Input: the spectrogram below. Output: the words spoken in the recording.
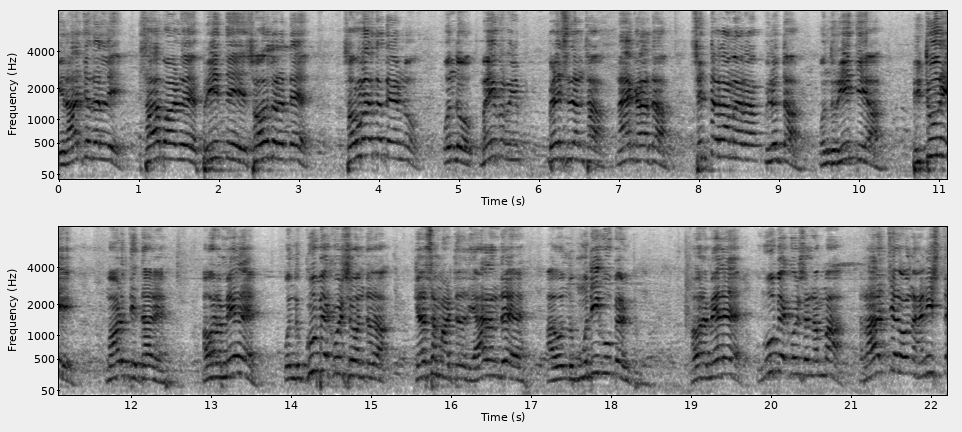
ಈ ರಾಜ್ಯದಲ್ಲಿ ಸಹಬಾಳ್ವೆ, ಪ್ರೀತಿ, ಸಹೋದರತೆ, ಸೌಹಾರ್ದತೆಯನ್ನು ಒಂದು ಮೈ ಬೆಳೆಸಿದಂಥ ನಾಯಕರಾದ ಸಿದ್ದರಾಮಯ್ಯರ ವಿರುದ್ಧ ಒಂದು ರೀತಿಯ ಪಿತೂರಿ ಮಾಡುತ್ತಿದ್ದಾರೆ. ಅವರ ಮೇಲೆ ಒಂದು ಗೂಬೆ ಕೂರಿಸುವಂತ ಕೆಲಸ ಮಾಡ್ತಿದ್ದಾರೆ. ಯಾರಂದರೆ ಆ ಒಂದು ಮುದಿ ಗೂಬೆ ಉಂಟು. ಅವರ ಮೇಲೆ ಗೂಬೆ ಕೂರಿಸ ನಮ್ಮ ರಾಜ್ಯದ ಒಂದು ಅನಿಷ್ಟ,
